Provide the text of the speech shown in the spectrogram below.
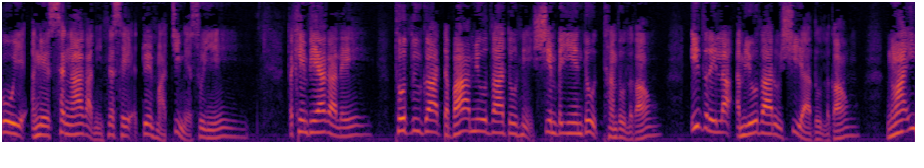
9ရဲ့အငယ်15ကနေ20အတွင်းမှာကြည့်မယ်ဆိုရင်သခင်ဖျားကလည်းထိုသူကတပားအမျိုးသားတို့နှင့်ရှင်ဘရင်တို့ထံသို့၎င်းဣသရေလအမျိုးသားတို့ရှိရာသို့၎င်းငါဤ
